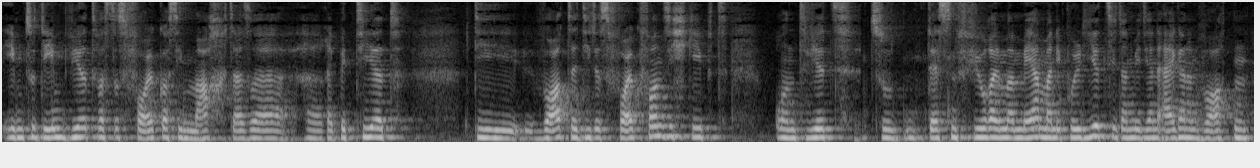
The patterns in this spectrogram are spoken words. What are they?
eben zu dem wird, was das Volk aus ihm macht. Also er repetiert die Worte, die das Volk von sich gibt und wird zu dessen Führer immer mehr, manipuliert sie dann mit ihren eigenen Worten,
